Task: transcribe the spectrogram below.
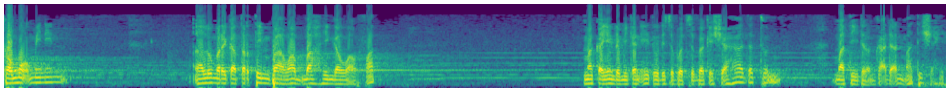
kaum mukminin. Lalu mereka tertimpa wabah hingga wafat. Maka yang demikian itu disebut sebagai syahadatun. Mati dalam keadaan mati syahid.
